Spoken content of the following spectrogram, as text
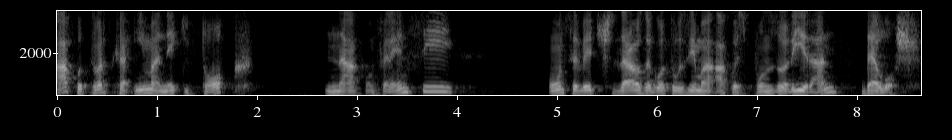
ako tvrtka ima neki tok na konferenciji, on se već zdravo za gotovo uzima ako je sponzoriran da je loš.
